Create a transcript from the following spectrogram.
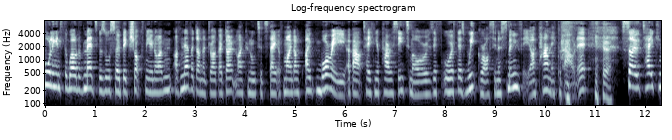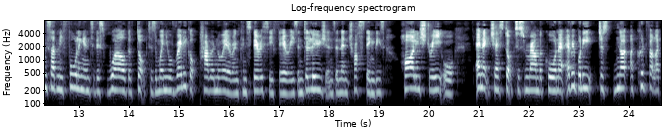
falling into the world of meds was also a big shock for me. You know i've, I've never done a drug. I don't like an altered state of mind. I, I worry about taking a paracetamol or as if or if there's wheatgrass in a smoothie. I panic about it. Yeah. so taking suddenly falling into this world of doctors and when you've already got paranoia and conspiracy theories and delusions and then trusting these Harley Street or NHS doctors from around the corner, everybody just no I could felt like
